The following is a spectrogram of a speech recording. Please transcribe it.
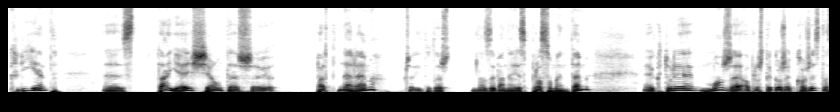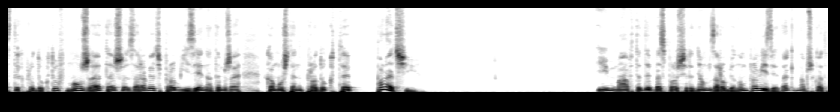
klient e, staje się też e, partnerem, czyli to też nazywane jest prosumentem, który może, oprócz tego, że korzysta z tych produktów, może też zarabiać prowizję na tym, że komuś ten produkt poleci. I ma wtedy bezpośrednią zarobioną prowizję. Tak? Na przykład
